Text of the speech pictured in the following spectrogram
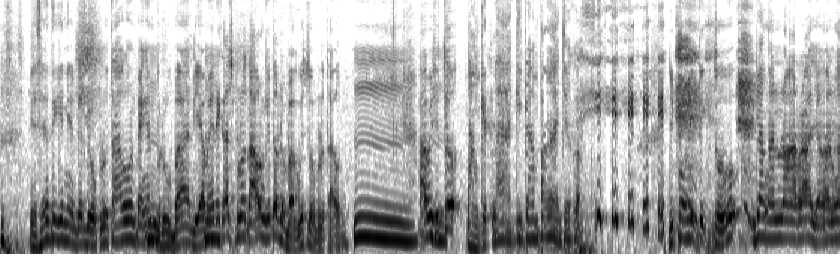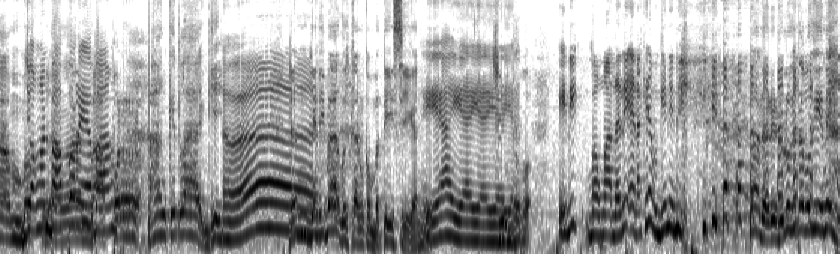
Biasanya tuh gini udah 20 tahun pengen berubah. Di Amerika 10 tahun kita udah bagus 20 tahun. Hmm. Habis itu bangkit lagi gampang aja kok. Di politik tuh jangan marah, jangan ngambek, Jangan baper ya, Bang. baper, bangkit lagi. Ah. Dan jadi bagus kan kompetisi kan. Iya iya iya iya. Kok. Ini Bang Mardani enaknya begini nih. Nah dari dulu kita begini.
